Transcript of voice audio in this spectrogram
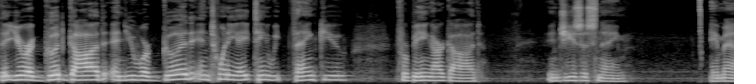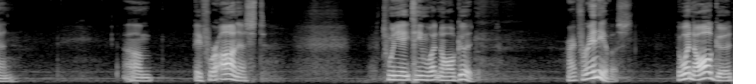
that you're a good God and you were good in 2018. We thank you for being our God. In Jesus' name, amen. um, if we're honest, 2018 wasn't all good, right? For any of us, it wasn't all good.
